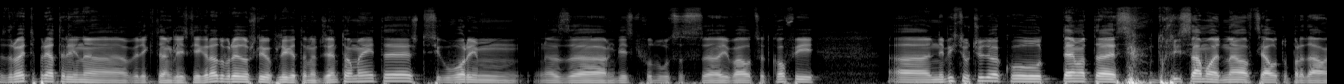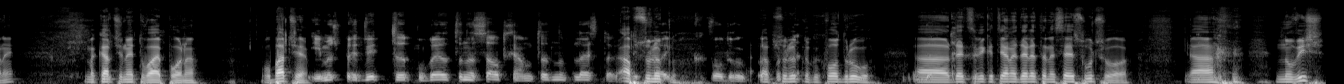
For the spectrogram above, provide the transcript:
Здравейте, приятели на Великата английска игра. Добре дошли в Лигата на джентълмените. Ще си говорим за английски футбол с Ивайло Цветков и а, не бих се очудил, ако темата е дори само една в цялото предаване, макар че не това е плана. Обаче... Имаш предвид победата на Саутхамптън на Лестър. Абсолютно. Какво друго? Абсолютно, какво друго. А, деца вика, тя неделята не се е случвала. А, но виж,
